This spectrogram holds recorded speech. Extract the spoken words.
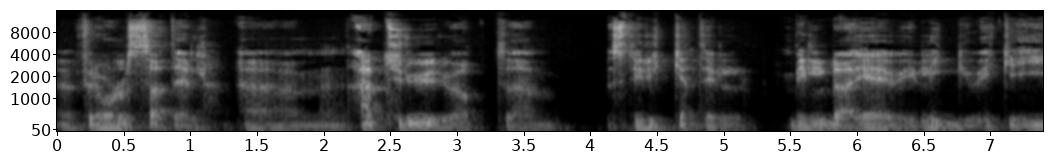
eh, forholde seg til. Uh, jeg tror jo at styrken til bilder er, ligger jo ikke i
